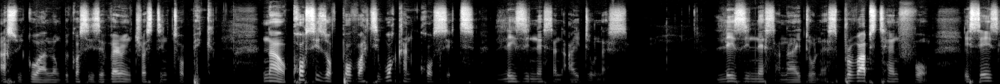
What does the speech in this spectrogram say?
as we go along because it's a very interesting topic. Now, causes of poverty, what can cause it? Laziness and idleness. Laziness and idleness. Proverbs 10:4. It says,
